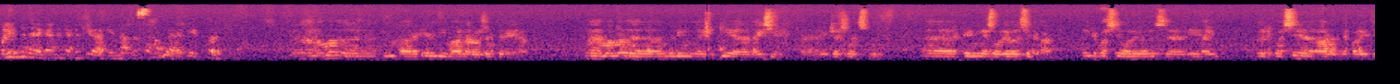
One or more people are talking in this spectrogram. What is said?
මුලින්ම දැනගන්න කැමති වගේ නම සහ ඔයාගේ තොරතුරු. මම රටේ විමාන රෝෂන් පෙරේරා. මම මුලින් හිටියේ Lyceum international school 10 years O levels එකක්. ඊට පස්සේ O levels A9 වලට පස්සේ ආනන්ද කොලෙජ් එකට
